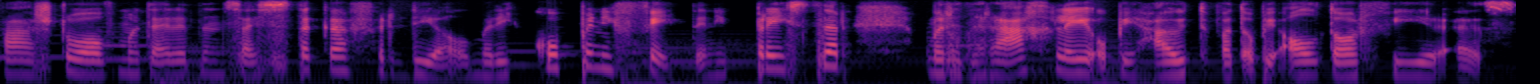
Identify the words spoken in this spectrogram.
vers 12, moet hy dit in sy stukke verdeel met die kop en die vet en die priester moet dit reg lê op die hout wat op die altaarvuur is.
